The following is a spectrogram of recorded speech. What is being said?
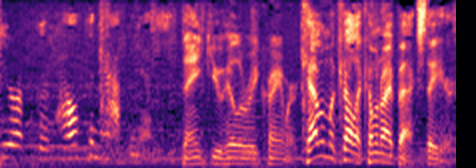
year of good health and happiness. Thank you, Hilary Kramer. Kevin McCullough coming right back. Stay here.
